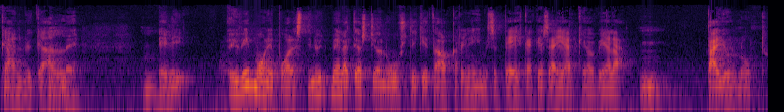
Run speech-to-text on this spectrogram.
kännykälle. Mm. Eli hyvin monipuolisesti. Nyt meillä tietysti on uusi digitalkkari, niin ihmiset ei ehkä kesän jälkeen ole vielä Mm. tajunnut,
